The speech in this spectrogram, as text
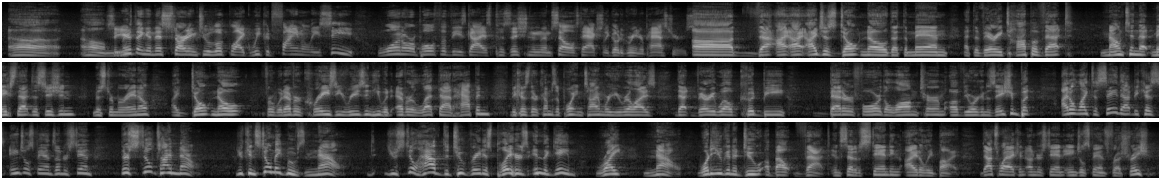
Uh, oh, So man. you're thinking this starting to look like we could finally see one or both of these guys positioning themselves to actually go to greener pastures. Uh, that I, I, I just don't know that the man at the very top of that mountain that makes that decision, Mr. Moreno, I don't know for whatever crazy reason he would ever let that happen because there comes a point in time where you realize that very well could be better for the long term of the organization. But I don't like to say that because Angels fans understand there's still time now. You can still make moves now. You still have the two greatest players in the game right now. What are you going to do about that instead of standing idly by? That's why I can understand Angels fans' frustration.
